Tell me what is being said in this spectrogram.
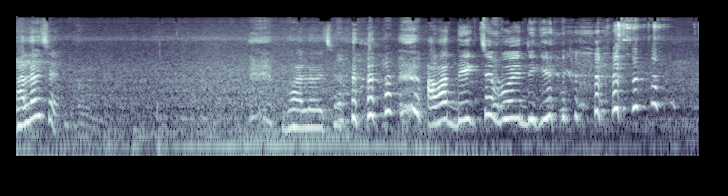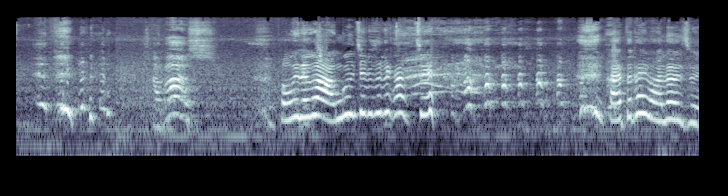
ভালো আছে ভালো আছে আবার দেখছে বইয়ের দিকে। ওই দেখো আঙুল চেপে চেপে খাচ্ছে। এতটাই ভালো হয়েছে।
